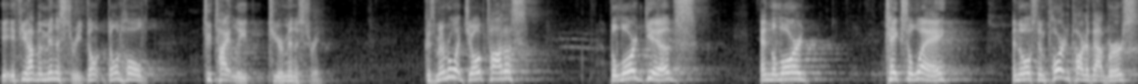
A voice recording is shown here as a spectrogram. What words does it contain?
If you have a ministry, don't, don't hold too tightly to your ministry. Because remember what Job taught us? The Lord gives and the Lord takes away. And the most important part of that verse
